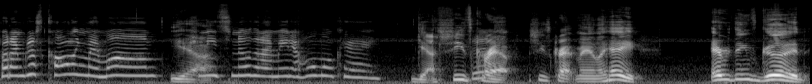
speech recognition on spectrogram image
But I'm just calling my mom. Yeah. She needs to know that I made it home okay. Yeah, she's Ugh. crap. She's crap, man. Like, hey, everything's good.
